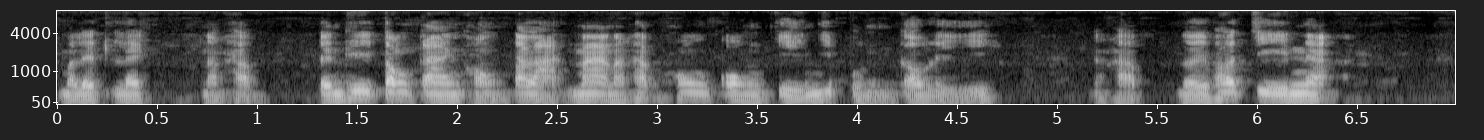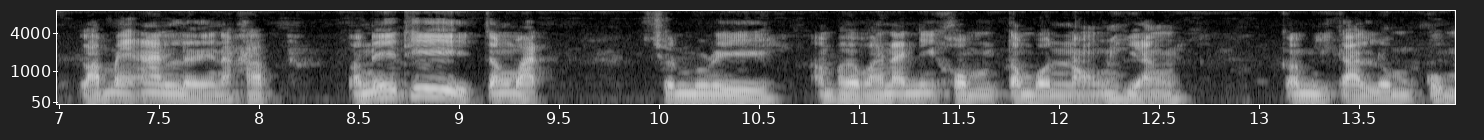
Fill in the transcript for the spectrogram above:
เมล็ดเล็กนะครับ เป็นที่ต้องการของตลาดมากนะครับฮ่องกงจีนญี่ปุ่นเกาหลีนะครับ โดยเฉพาะจีนเนี่ยรับไม่อั้นเลยนะครับ ตอนนี้ที่จังหวัดชลบุรีอำเภอพนัสนิคมตำบลหนองเหียง ก็มีการรวมกลุ่ม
